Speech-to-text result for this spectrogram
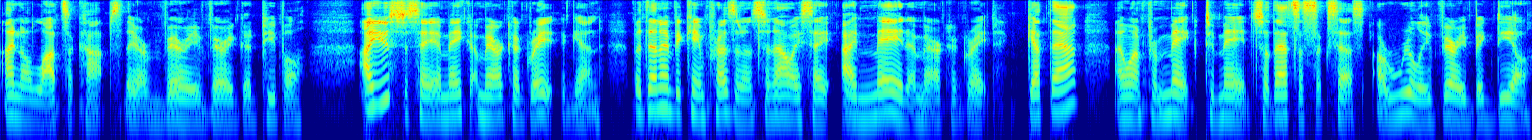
I know lots of cops. They are very, very good people. I used to say make America great again, but then I became president, so now I say I made America great. Get that? I went from make to made, so that's a success, a really very big deal.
